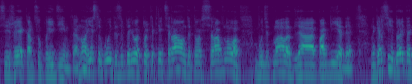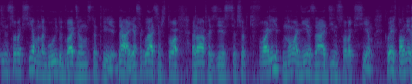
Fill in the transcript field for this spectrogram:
свежее к концу поединка. Но если Гуида заберет только третий раунд, этого все равно будет мало для победы. На Гарсию дует 1.47, а на Гуиду 2.93. Да, я согласен, что Рафа здесь все-таки фаворит, но не за 1.47. Клей вполне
